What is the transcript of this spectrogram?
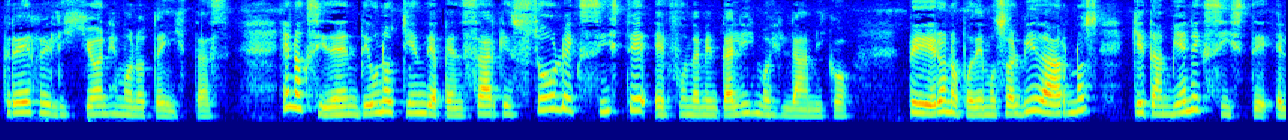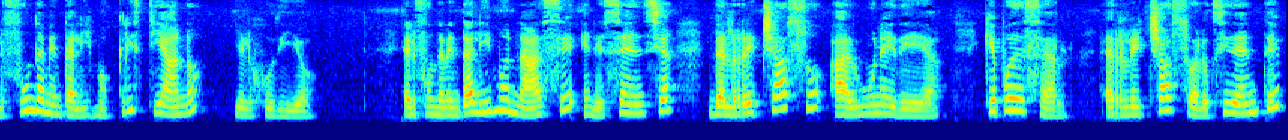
tres religiones monoteístas. En Occidente uno tiende a pensar que solo existe el fundamentalismo islámico, pero no podemos olvidarnos que también existe el fundamentalismo cristiano y el judío. El fundamentalismo nace, en esencia, del rechazo a alguna idea, que puede ser el rechazo al occidente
